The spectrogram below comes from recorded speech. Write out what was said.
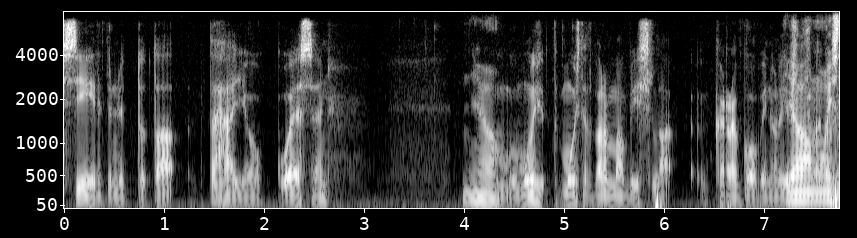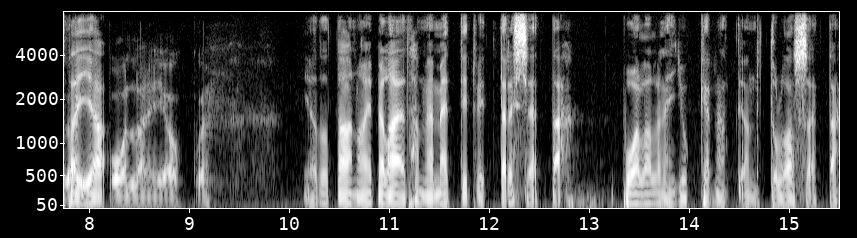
siirtynyt tota, tähän joukkueeseen. Joo. Muistat varmaan Visla Krakovin oli Joo, muistan, ja... puolalainen joukkue. Ja tota, noi pelaajathan me metti Twitterissä, että puolalainen Jukkernatti on nyt tulossa, että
